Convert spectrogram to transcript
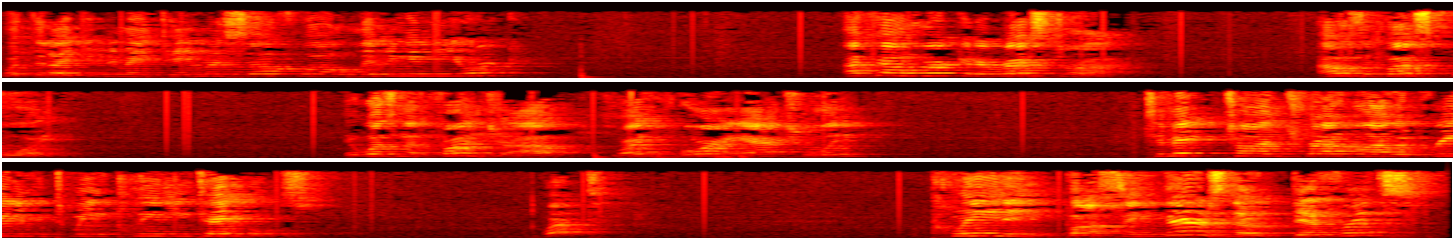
What did I do to maintain myself while living in New York? I found work at a restaurant. I was a busboy. It wasn't a fun job, right? boring actually. To make time travel, I would read in between cleaning tables. What? Cleaning, bussing, there's no difference.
